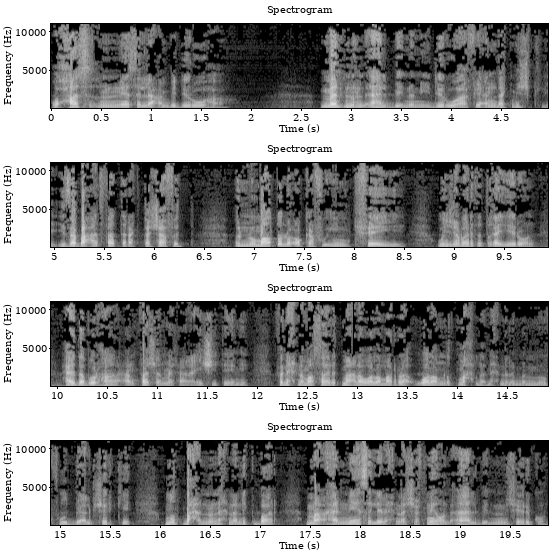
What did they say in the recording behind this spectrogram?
وحاسس إنه الناس اللي عم بيديروها منهم أهل بانهم يديروها في عندك مشكلة. إذا بعد فترة اكتشفت إنه ما طلعوا كفؤين كفاية وانجبرت تغيرهم هذا برهان عن فشل مش عن أي شيء ثاني فنحن ما صارت معنا ولا مرة ولا بنطمح لها. نحن لما بنفوت بقلب شركة بنطمح إنه نحن نكبر مع هالناس اللي نحن شفناهم أهل بانه نشاركهم.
